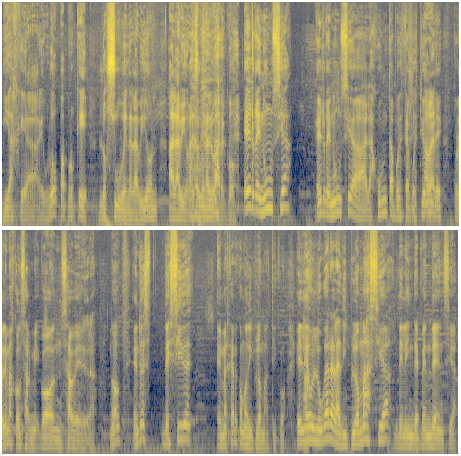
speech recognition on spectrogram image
viaje a Europa? ¿Por qué lo suben al avión, al avión, lo suben al barco? él renuncia él renuncia a la Junta por esta cuestión de problemas con, con Saavedra. ¿No? Entonces decide emerger como diplomático. Él le da ah. un lugar a la diplomacia de la independencia.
